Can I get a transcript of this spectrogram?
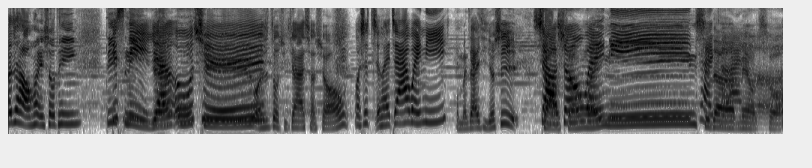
大家好，欢迎收听迪士尼圆舞曲。我是作曲家小熊，我是指挥家维尼，我们在一起就是小熊维尼。是的，爱没有了错，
